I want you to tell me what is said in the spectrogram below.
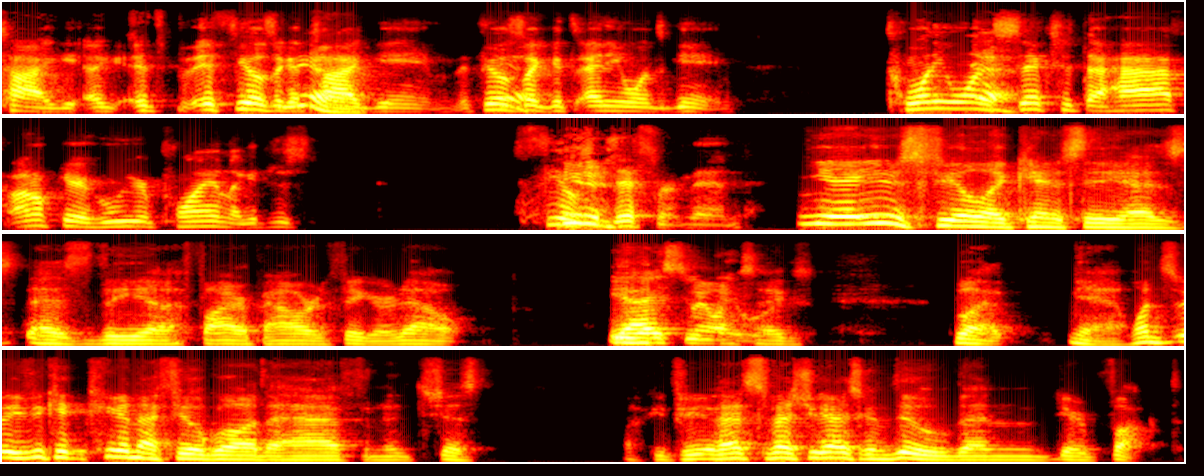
tie. It, it feels like a yeah. tie game. It feels yeah. like it's anyone's game. 21-6 at the half. I don't care who you're playing. Like it just feels just, different, man. Yeah, you just feel like Kansas City has has the uh, firepower to figure it out. Yeah, I assume they But yeah, once if you kick in that field goal out of the half, and it's just if, you, if that's the best you guys can do, then you're fucked.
